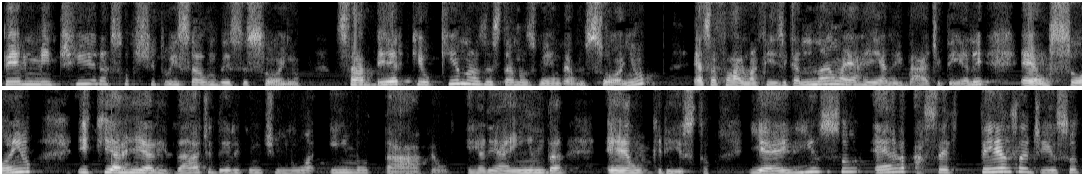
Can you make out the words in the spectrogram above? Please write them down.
permitir a substituição desse sonho saber que o que nós estamos vendo é um sonho, essa forma física não é a realidade dele, é um sonho, e que a realidade dele continua imutável. Ele ainda é o Cristo. E é isso, é a certeza disso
